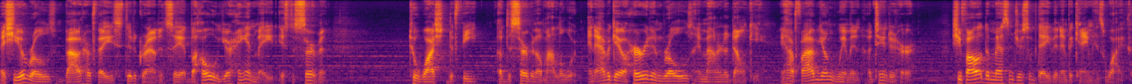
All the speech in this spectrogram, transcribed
And she arose, bowed her face to the ground, and said, Behold, your handmaid is the servant to wash the feet of the servant of my Lord. And Abigail hurried and rose and mounted a donkey, and her five young women attended her. She followed the messengers of David and became his wife.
